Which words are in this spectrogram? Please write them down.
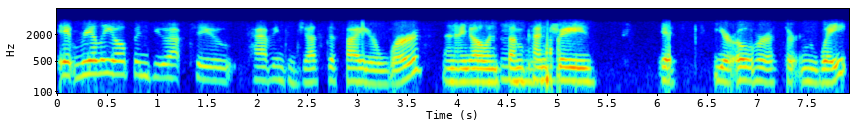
It really opens you up to having to justify your worth. And I know in some mm-hmm. countries if you're over a certain weight,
